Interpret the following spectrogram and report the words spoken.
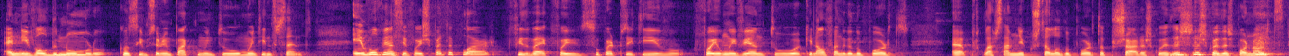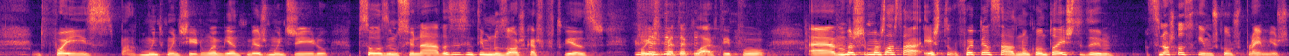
a nível de número, conseguimos ter um impacto muito, muito interessante. A envolvência foi espetacular, feedback foi super positivo, foi um evento aqui na Alfândega do Porto porque lá está a minha costela do Porto a puxar as coisas, as coisas para o norte. Foi isso, pá, muito, muito giro. Um ambiente mesmo muito giro, pessoas emocionadas. Eu senti-me nos Oscars portugueses, foi espetacular. tipo, uh, mas, mas lá está, este foi pensado num contexto de se nós conseguimos com os prémios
